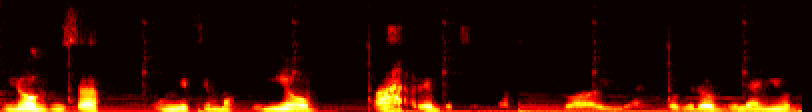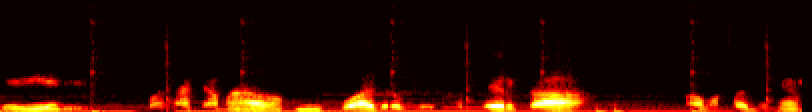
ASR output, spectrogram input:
sino quizás hubiésemos tenido más representación todavía. Yo creo que el año que viene, con la camada 2004 que se acerca, vamos a tener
